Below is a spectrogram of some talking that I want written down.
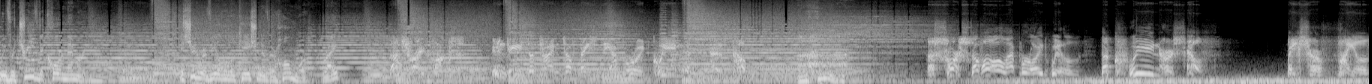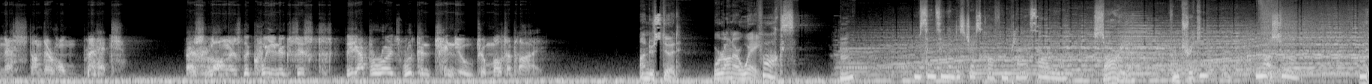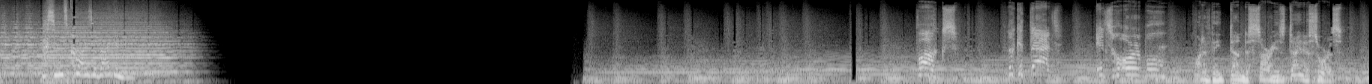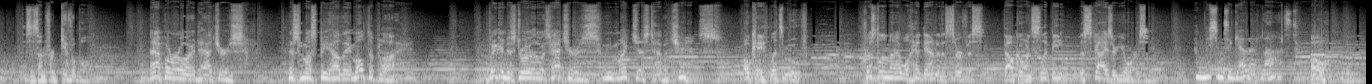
We've retrieved the core memory. It should reveal the location of their homeworld, right? That's right, Fox. Indeed, the time to face the Aparoid Queen has come. Uh-huh. The source of all Aparoid will, the Queen herself, makes her vile nest on their home planet. As long as the Queen exists, the Aparoids will continue to multiply. Understood. We're on our way. Fox. Hmm? I'm sensing a distress call from planet Saria. Sauria? From Tricky? I'm not sure, but I sense cries of agony. Fox, look at that! It's horrible. What have they done to Sauria's dinosaurs? This is unforgivable. Aparoid hatchers. This must be how they multiply. If we can destroy those hatchers, we might just have a chance. Okay, let's move. Krystal and I will head down to the surface. Falco and Slippy, the skies are yours. A mission together at last. Oh,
